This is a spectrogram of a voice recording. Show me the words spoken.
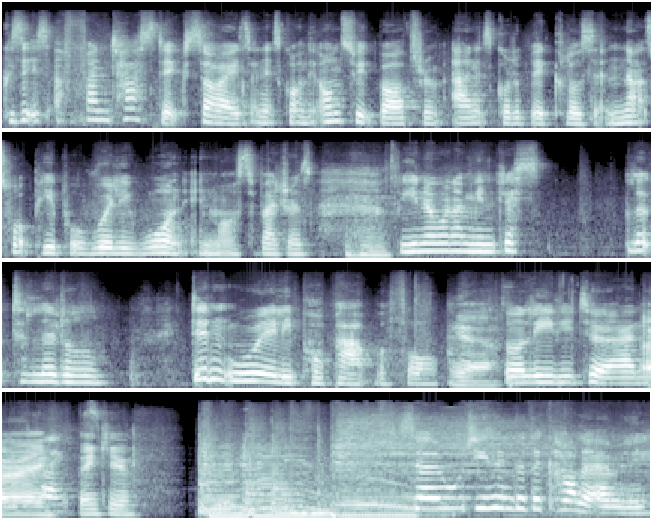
because it's a fantastic size and it's got the ensuite bathroom and it's got a big closet and that's what people really want in master bedrooms. Mhm. But you know what I mean? It just looked a little, didn't really pop out before. Yeah. So I'll leave you to it, Andy. All right, Thanks. thank you. So what do you think of the colour, Emily?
